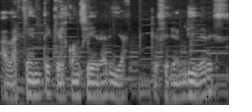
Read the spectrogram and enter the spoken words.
a la gente que él consideraría que serían líderes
